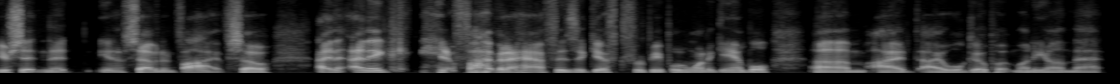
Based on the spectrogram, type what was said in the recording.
you're sitting at you know seven and five. So I, I think you know five and a half is a gift for people who want to gamble. Um, I I will go put money on that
